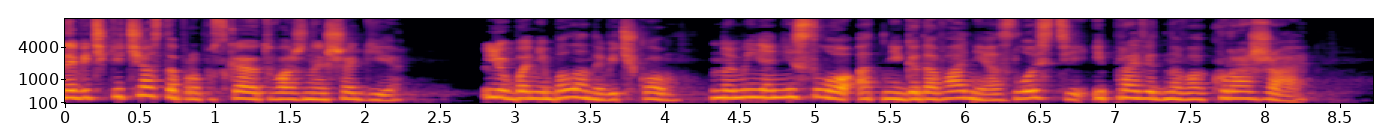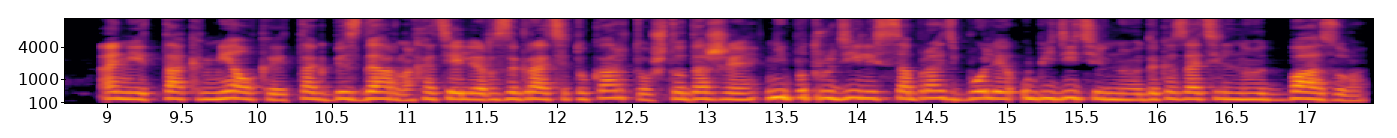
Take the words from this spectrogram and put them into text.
Новички часто пропускают важные шаги. Люба не была новичком, но меня несло от негодования, злости и праведного куража. Они так мелко и так бездарно хотели разыграть эту карту, что даже не потрудились собрать более убедительную доказательную базу.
